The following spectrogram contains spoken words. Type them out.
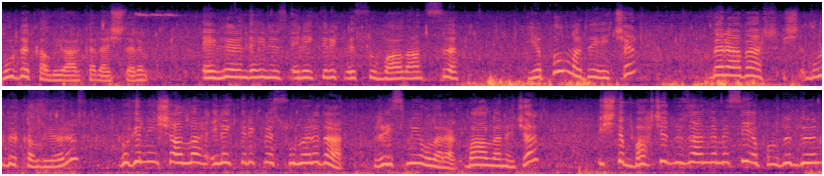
burada kalıyor arkadaşlarım. Evlerinde henüz elektrik ve su bağlantısı yapılmadığı için beraber işte burada kalıyoruz. Bugün inşallah elektrik ve suları da resmi olarak bağlanacak. İşte bahçe düzenlemesi yapıldı. Dün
